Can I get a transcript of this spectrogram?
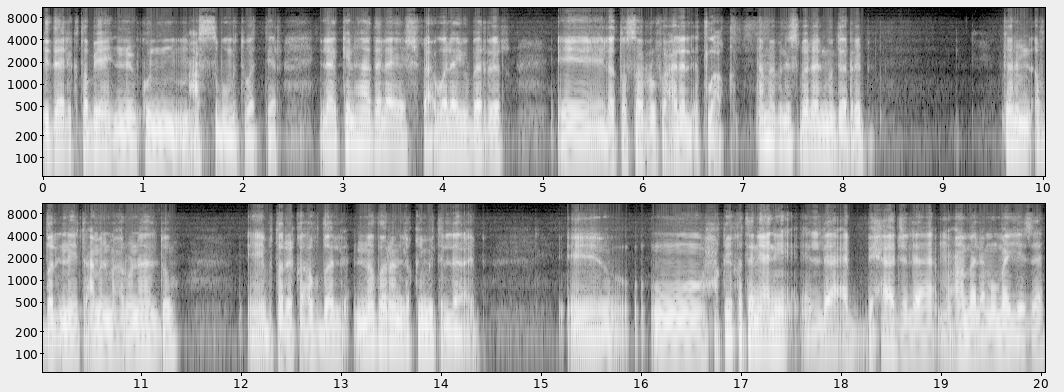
لذلك طبيعي إنه يكون معصب ومتوتر لكن هذا لا يشفع ولا يبرر آه، لتصرفه على الإطلاق. أما بالنسبة للمدرب كان من الأفضل إنه يتعامل مع رونالدو آه، بطريقة أفضل نظرا لقيمة اللاعب. وحقيقة يعني اللاعب بحاجة لمعاملة مميزة.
